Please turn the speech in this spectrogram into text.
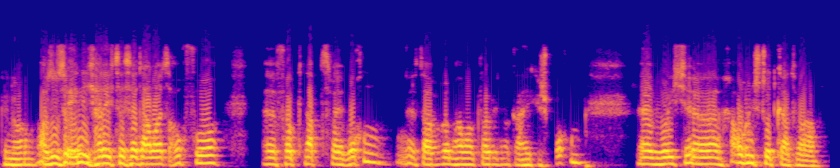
Genau. Also so ähnlich hatte ich das ja damals auch vor, äh, vor knapp zwei Wochen. Darüber haben wir, glaube ich, noch gar nicht gesprochen äh, wo ich äh, auch in Stuttgart war.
